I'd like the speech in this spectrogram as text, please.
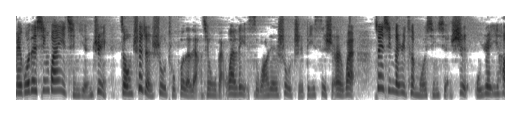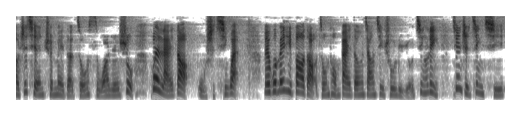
美国的新冠疫情严峻，总确诊数突破了两千五百万例，死亡人数直逼四十二万。最新的预测模型显示，五月一号之前，全美的总死亡人数会来到五十七万。美国媒体报道，总统拜登将寄出旅游禁令，禁止近期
